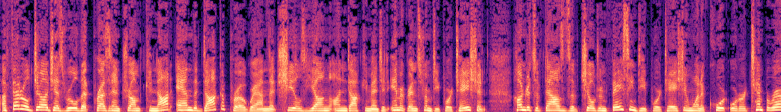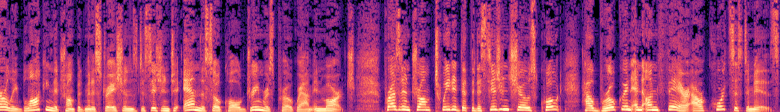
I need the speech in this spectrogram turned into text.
A federal judge has ruled that President Trump cannot end the DACA program that shields young undocumented immigrants from deportation. Hundreds of thousands of children facing deportation want a court order temporarily blocking the Trump administration's decision to end the so-called Dream Dreamers program in March. President Trump tweeted that the decision shows, quote, how broken and unfair our court system is.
